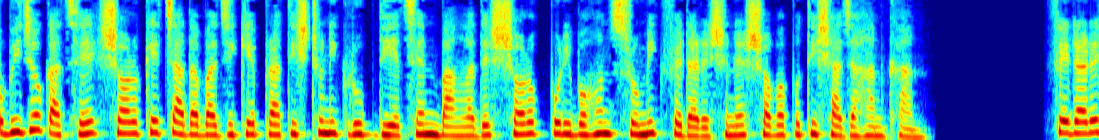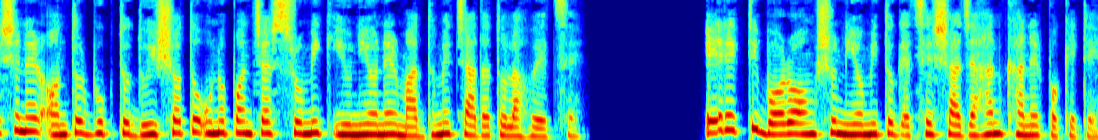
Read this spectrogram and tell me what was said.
অভিযোগ আছে, সড়কে চাঁদাবাজিকে প্রাতিষ্ঠানিক রূপ দিয়েছেন বাংলাদেশ সড়ক পরিবহন শ্রমিক ফেডারেশনের সভাপতি শাহজাহান খান। ফেডারেশনের অন্তর্ভুক্ত দুইশত ঊনপঞ্চাশ শ্রমিক ইউনিয়নের মাধ্যমে চাঁদা তোলা হয়েছে। এর একটি বড় অংশ নিয়মিত গেছে শাহজাহান খানের পকেটে।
